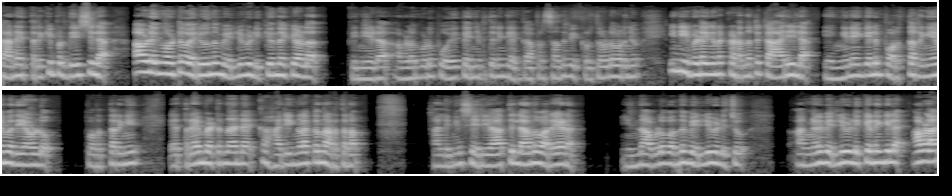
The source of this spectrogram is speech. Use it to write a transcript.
കാരണം ഇത്രയ്ക്ക് പ്രതീക്ഷിച്ചില്ല അവൾ ഇങ്ങോട്ട് വരുമെന്നും വെല്ലുവിളിക്കുമെന്നൊക്കെയുള്ളത് പിന്നീട് അവളും കൂടെ പോയി കഴിഞ്ഞപ്പോഴത്തേനും ഗംഗാപ്രസാദ് വിക്രത്തോട് പറഞ്ഞു ഇനി ഇവിടെ ഇങ്ങനെ കിടന്നിട്ട് കാര്യമില്ല. എങ്ങനെയെങ്കിലും പുറത്തിറങ്ങിയേ മതിയാവുള്ളൂ. പുറത്തിറങ്ങി എത്രയും പെട്ടെന്ന് തന്നെ കാര്യങ്ങളൊക്കെ നടത്തണം. അല്ലെങ്കിൽ ശരിയാത്തില്ല എന്ന് പറയണം. ഇന്ന് അവൾ വന്ന് വെല്ലുവിളിച്ചു. അങ്ങനെ വെല്ലുവിളിക്കണമെങ്കിൽ അവൾ ആ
